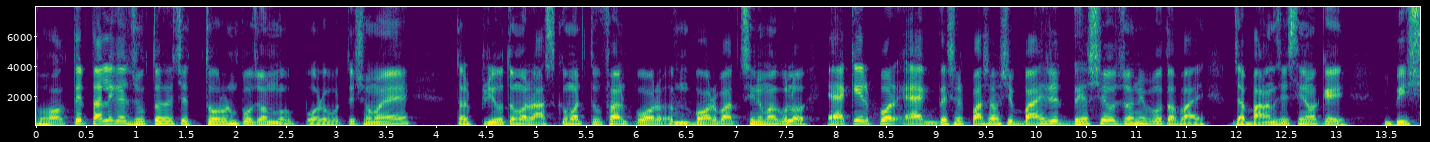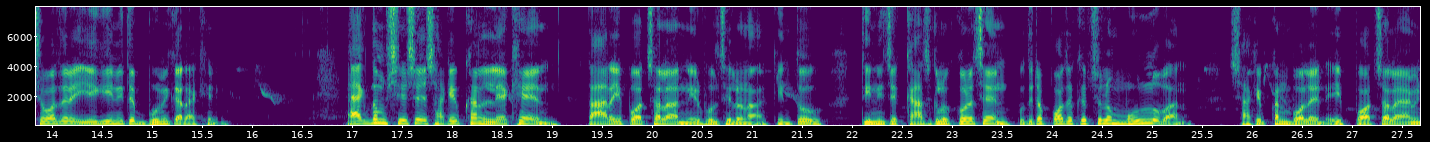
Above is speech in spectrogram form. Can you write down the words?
ভক্তের তালিকায় যুক্ত হয়েছে তরুণ প্রজন্ম। পরবর্তী সময়ে তার প্রিয়তম রাজকুমার তুফান পর বরবাদ সিনেমাগুলো একের পর এক দেশের পাশাপাশি বাইরের দেশেও জনপ্রিয়তা পায়, যা বাংলাদেশের সিনেমাকে বিশ্ববাজারে এগিয়ে নিতে ভূমিকা রাখে। একদম শেষে শাকিব খান লেখেন, তার এই পথ চলা নির্ভুল ছিল না, কিন্তু তিনি যে কাজগুলো করেছেন, প্রতিটা পদক্ষেপ ছিল মূল্যবান। শাকিব খান বলেন, এই পথ চলায় আমি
